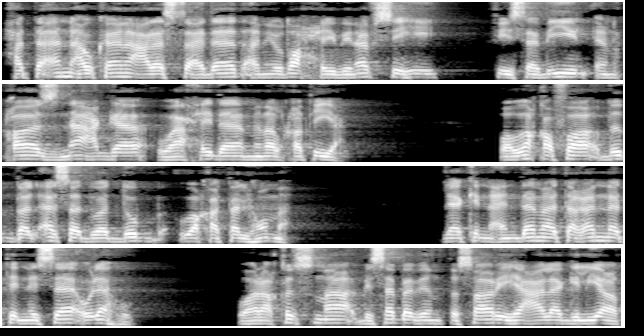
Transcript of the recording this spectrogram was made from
حتى أنه كان على استعداد أن يضحي بنفسه في سبيل إنقاذ نعجة واحدة من القطيع. ووقف ضد الأسد والدب وقتلهما. لكن عندما تغنت النساء له ورقصن بسبب انتصاره على جلياط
